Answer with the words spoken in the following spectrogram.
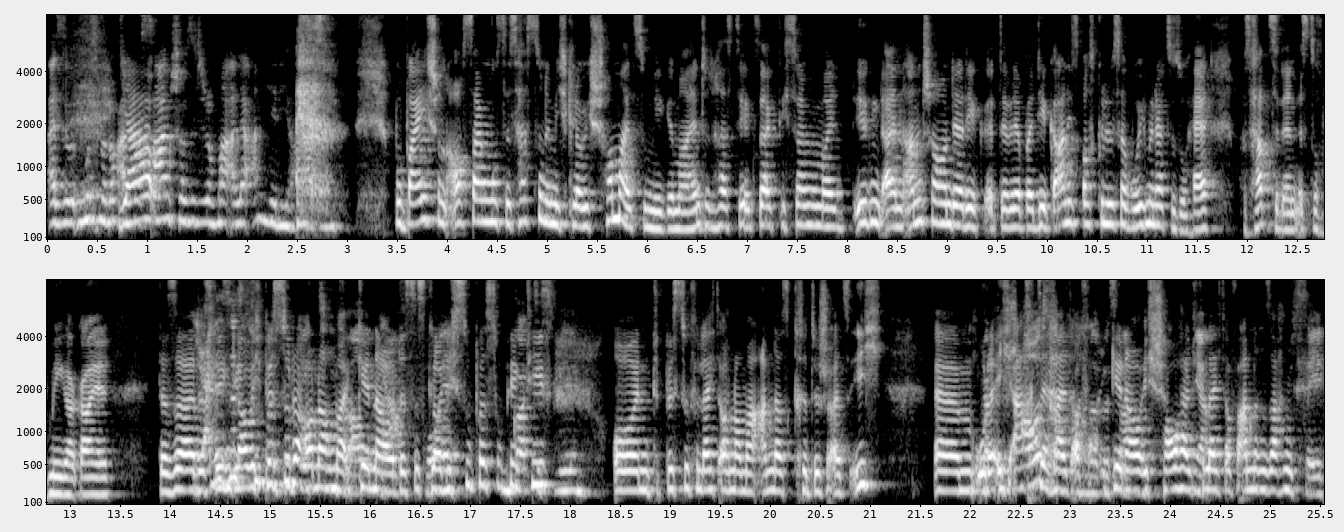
Also muss man doch einfach sagen, schau sie dir doch mal alle an hier, die Hasen. Wobei ich schon auch sagen muss, das hast du nämlich, glaube ich, schon mal zu mir gemeint und hast dir gesagt, ich soll mir mal irgendeinen anschauen, der, dir, der, der bei dir gar nichts ausgelöst hat, wo ich mir dachte so, hä, was hat sie denn? Ist doch mega geil. Das, deswegen ja, glaube ich, bist du da auch nochmal, genau, ja, das ist, glaube ich, super subjektiv. Um und bist du vielleicht auch nochmal anders kritisch als ich. Ähm, ich oder ich achte halt auf, auf genau, ich schaue halt ja. vielleicht auf andere Sachen. Safe.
